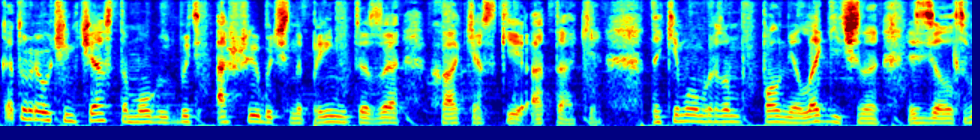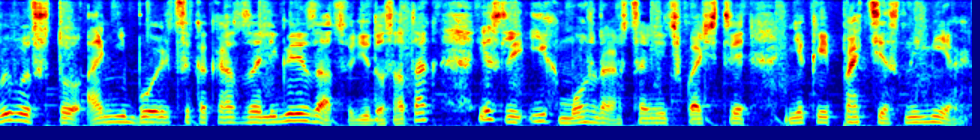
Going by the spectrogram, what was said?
которые очень часто могут быть ошибочно приняты за хакерские атаки. Таким образом, вполне логично сделать вывод, вывод, что они борются как раз за легализацию DDoS-атак, если их можно расценивать в качестве некой протестной меры.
